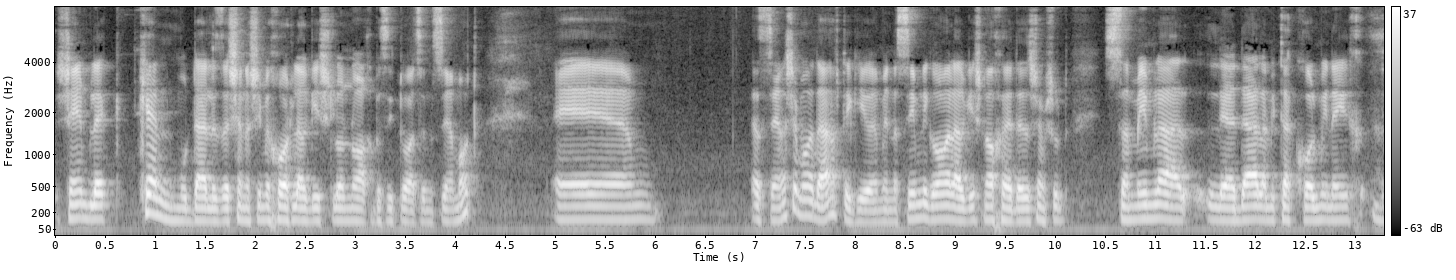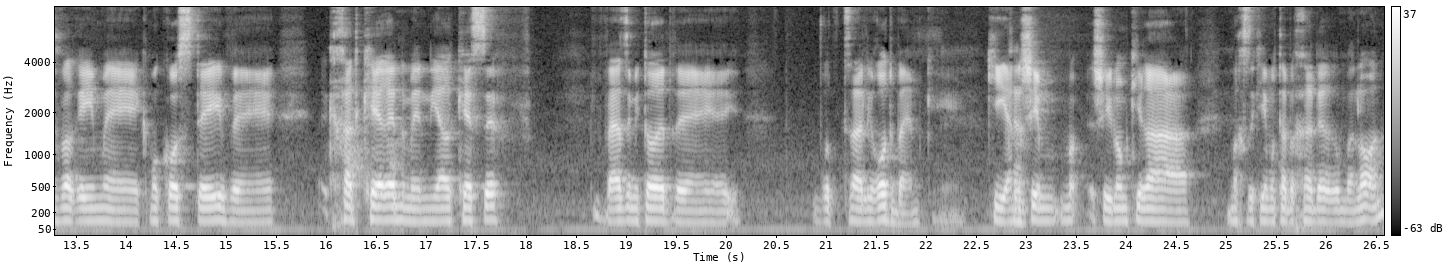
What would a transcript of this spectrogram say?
שיין בלק כן מודע לזה שנשים יכולות להרגיש לא נוח בסיטואציות מסוימות. אמ, אז סצנה שמאוד אהבתי כי הם מנסים לגרום לה להרגיש נוח על ידי זה שהם פשוט שמים לה לידה על המיטה כל מיני דברים אה, כמו כוס תה ואחד קרן מנייר כסף ואז היא מתעוררת ורוצה לראות בהם כי, כי כן. אנשים שהיא לא מכירה מחזיקים אותה בחדר מלון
